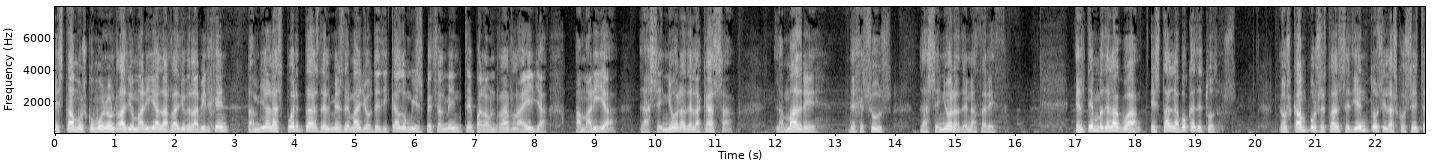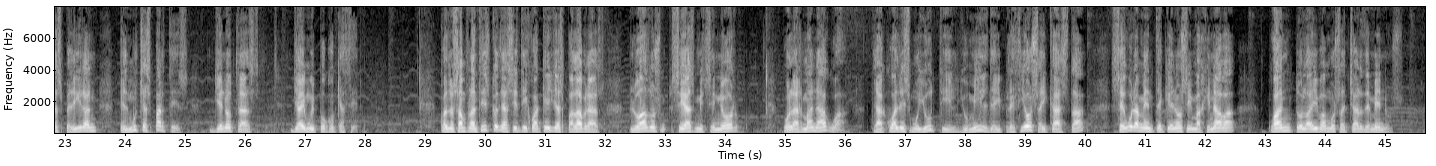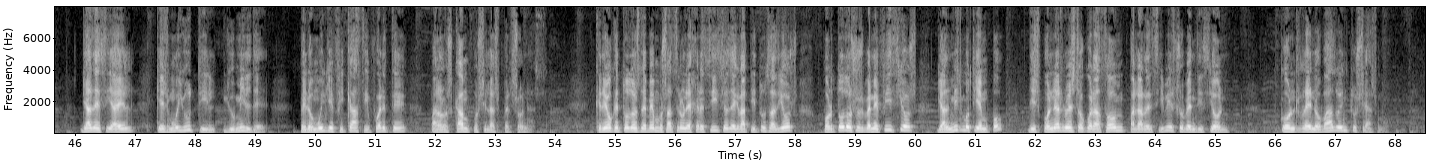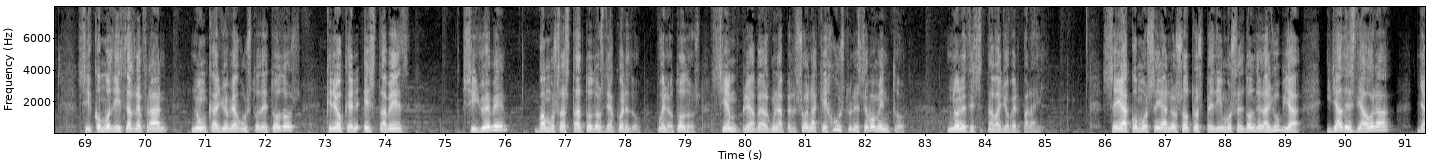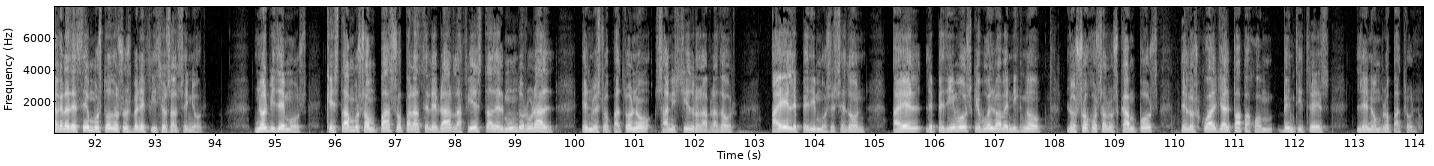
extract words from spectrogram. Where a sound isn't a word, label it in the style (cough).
Estamos como en Radio María, la radio de la Virgen, también a las puertas del mes de mayo, dedicado muy especialmente para honrarla a ella, a María, la señora de la casa, la madre de Jesús, la señora de Nazaret. El tema del agua está en la boca de todos. Los campos están sedientos y las cosechas peligran en muchas partes y en otras ya hay muy poco que hacer. Cuando San Francisco de Asís dijo aquellas palabras, Loados seas mi Señor por la hermana agua, la cual es muy útil y humilde y preciosa y casta, seguramente que no se imaginaba cuánto la íbamos a echar de menos. Ya decía él que es muy útil y humilde, pero muy eficaz y fuerte para los campos y las personas. Creo que todos debemos hacer un ejercicio de gratitud a Dios por todos sus beneficios y al mismo tiempo disponer nuestro corazón para recibir su bendición con renovado entusiasmo. Si como dice el refrán, nunca llueve a gusto de todos, creo que esta vez, si llueve, vamos a estar todos de acuerdo. Bueno, todos. Siempre habrá alguna persona que justo en ese momento no necesitaba llover para él. Sea como sea, nosotros pedimos el don de la lluvia y ya desde ahora le agradecemos todos sus beneficios al Señor. No olvidemos que estamos a un paso para celebrar la fiesta del mundo rural en nuestro patrono San Isidro Labrador. A él le pedimos ese don, a él le pedimos que vuelva benigno los ojos a los campos, de los cuales ya el Papa Juan XXIII le nombró patrono.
